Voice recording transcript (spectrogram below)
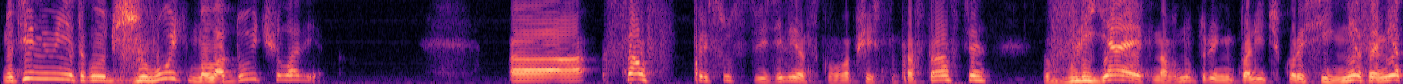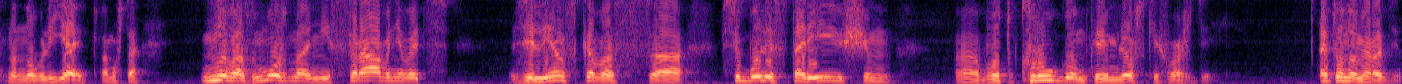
но тем не менее такой вот живой молодой человек. Э, сам присутствие Зеленского в общественном пространстве влияет на внутреннюю политику России. Незаметно, но влияет, потому что невозможно не сравнивать Зеленского с э, все более стареющим вот кругом кремлевских вождей. Это номер один.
